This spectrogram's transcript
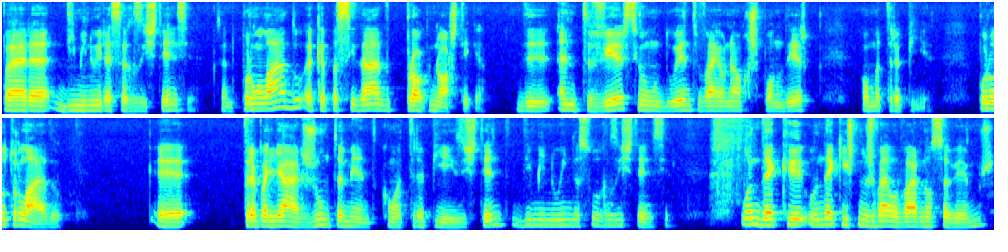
para diminuir essa resistência. Portanto, por um lado, a capacidade prognóstica de antever se um doente vai ou não responder a uma terapia. Por outro lado, uh, trabalhar juntamente com a terapia existente, diminuindo a sua resistência. Onde é, que, onde é que isto nos vai levar, não sabemos.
